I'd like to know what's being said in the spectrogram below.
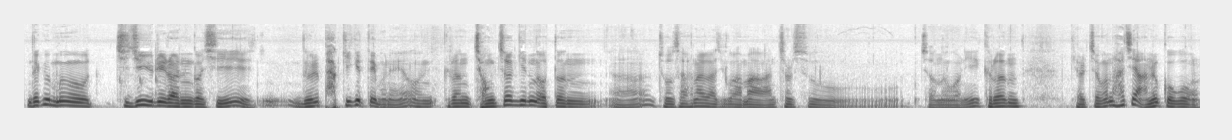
근데 그 뭐 지지율이라는 것이 늘 바뀌기 때문에요. 그런 정적인 어떤 어, 조사 하나 가지고 아마 안철수 전 의원이 그런 결정은 하지 않을 거고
